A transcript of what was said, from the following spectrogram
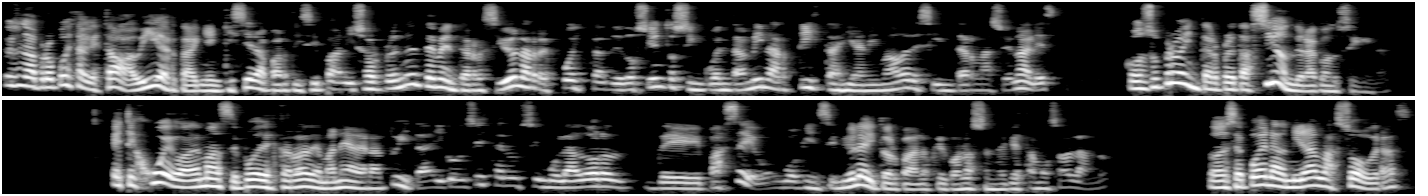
Es una propuesta que estaba abierta a quien quisiera participar y sorprendentemente recibió la respuesta de 250.000 artistas y animadores internacionales con su propia interpretación de la consigna. Este juego además se puede descargar de manera gratuita y consiste en un simulador de paseo, un walking simulator para los que conocen de qué estamos hablando, donde se pueden admirar las obras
